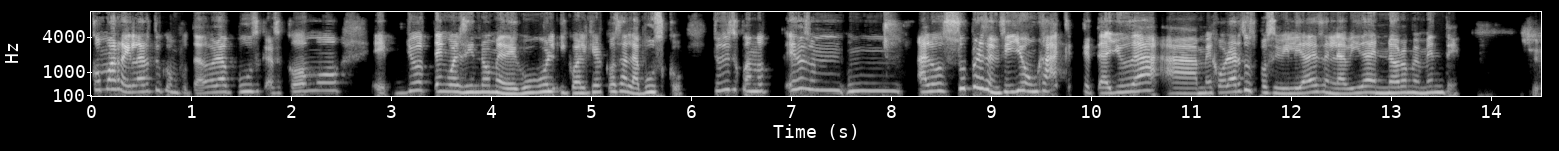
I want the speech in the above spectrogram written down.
cómo arreglar tu computadora, buscas cómo, eh, yo tengo el síndrome de Google y cualquier cosa la busco. Entonces, cuando es un, algo súper sencillo, un hack que te ayuda a mejorar tus posibilidades en la vida enormemente. Sí,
